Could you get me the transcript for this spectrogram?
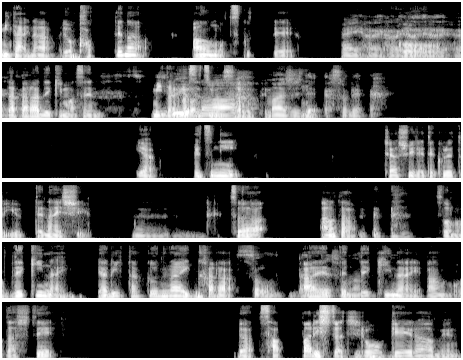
みたいな、要は勝手な案を作って、はいはいはいこはいはいはい。う、だからできません。みたいな説明されてる。マジでうん、それ。いや、別に、チャーシュー入れてくれと言ってないし、うん。それは、あなた、その、できない、やりたくないから。あえてできい。ない案を出して、いや、さっぱりした二郎系ラーメン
